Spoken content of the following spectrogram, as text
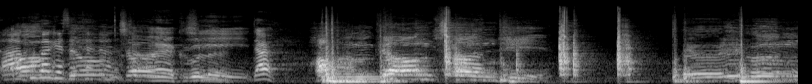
아, 국악에서 타는. 네, 그걸로. 시작. 한평천지 늙은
